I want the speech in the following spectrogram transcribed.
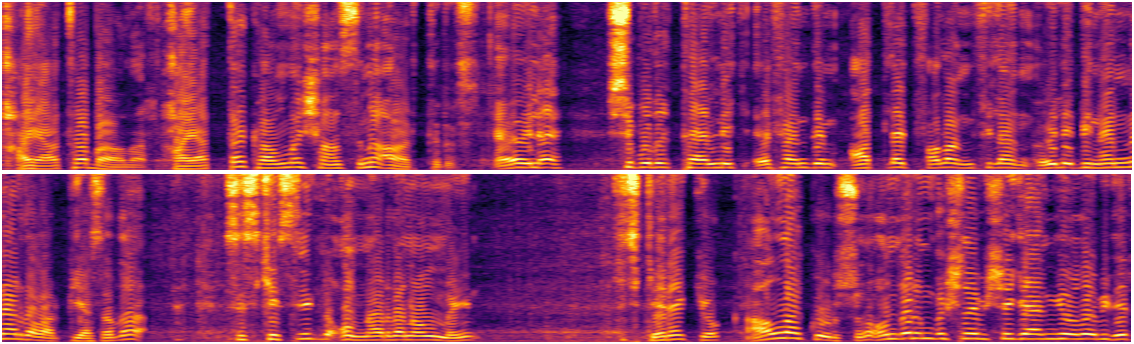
hayata bağlar. Hayatta kalma şansını artırır. Öyle şıpıdık terlik, efendim atlet falan filan öyle binenler de var piyasada. Siz kesinlikle onlardan olmayın. Hiç gerek yok. Allah korusun onların başına bir şey gelmiyor olabilir.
